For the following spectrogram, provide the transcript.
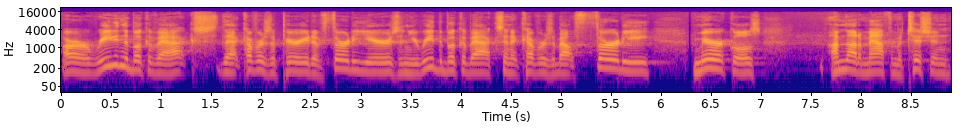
are reading the book of Acts that covers a period of 30 years, and you read the book of Acts and it covers about 30 miracles, I'm not a mathematician,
